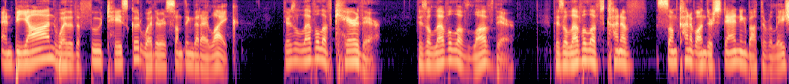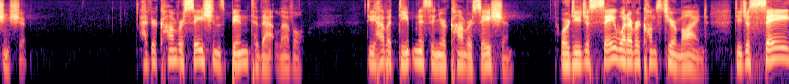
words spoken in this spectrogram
And beyond whether the food tastes good, whether it's something that I like, there's a level of care there. There's a level of love there. There's a level of kind of some kind of understanding about the relationship. Have your conversations been to that level? Do you have a deepness in your conversation? Or do you just say whatever comes to your mind? Do you just say,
